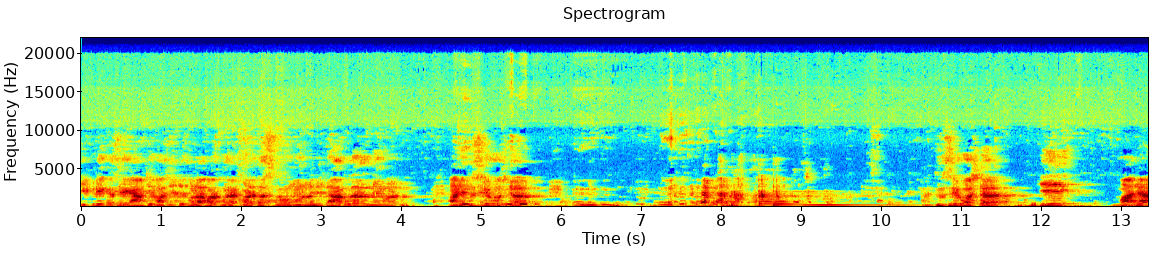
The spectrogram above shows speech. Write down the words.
इकडे कसे आमच्या भाषेचे थोडाफार फरक पडत असतो म्हणून तिथं अगोदरच नाही म्हणत. आणि दुसरी गोष्ट दुसरी गोष्ट की माझ्या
